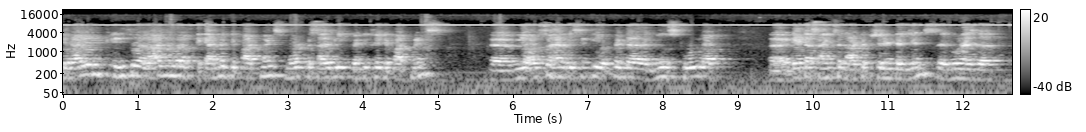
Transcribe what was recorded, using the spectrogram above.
divided into a large number of academic departments, more precisely 23 departments. Uh, we also have recently opened a new school of data science and artificial intelligence, uh, known as the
